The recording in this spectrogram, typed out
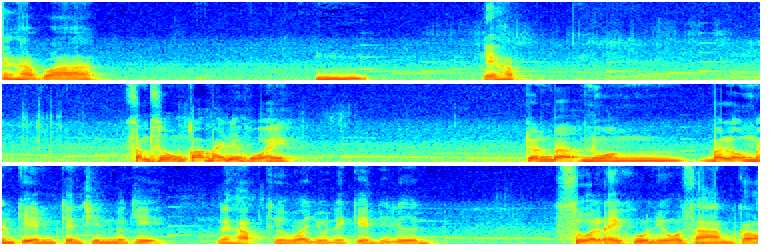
นะครับว่า อืมเนี่ยครับซัมซุงก็ไม่ได้ห่วย จนแบบหน่วงบารมเหมือนเกมเกนชินเมื่อกี้นะครับ ถือว่าอยู่ในเกณฑ์ที่ลื่น ส่วน iQOO Neo 3 ก็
